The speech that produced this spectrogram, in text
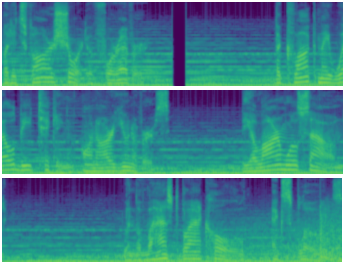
but it's far short of forever. The clock may well be ticking on our universe. The alarm will sound when the last black hole explodes.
